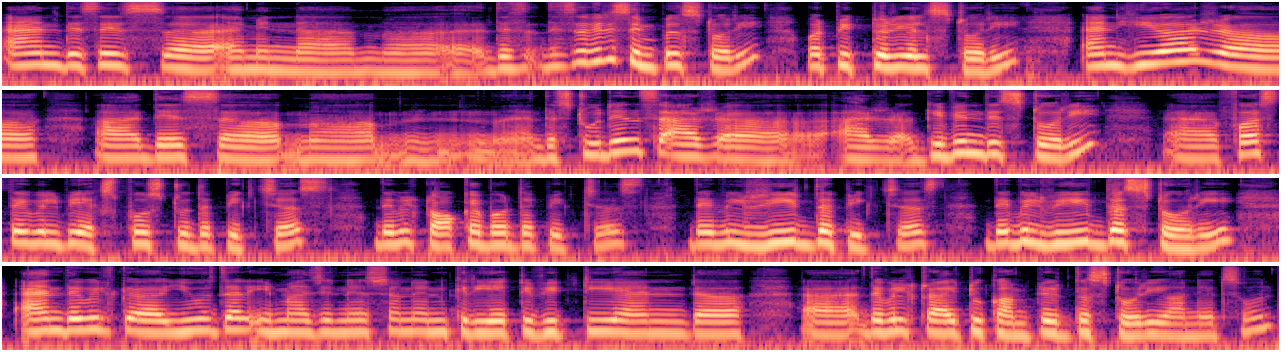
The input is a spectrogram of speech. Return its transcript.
and this is uh, i mean um, uh, this this is a very simple story but pictorial story. And here uh, uh, this um, um, the students are uh, are given this story. Uh, first they will be exposed to the pictures. They will talk about the pictures. They will read the pictures. They will read the story. And they will uh, use their imagination and creativity and uh, uh, they will try to complete the story on its own.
